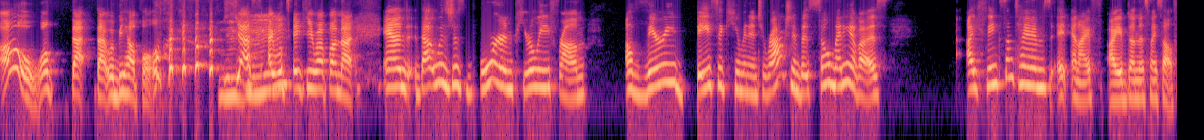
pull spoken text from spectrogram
oh, well, that that would be helpful. yes, mm-hmm. I will mm-hmm. take you up on that. And that was just born purely from a very basic human interaction. But so many of us, I think sometimes, it, and I've I have done this myself,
